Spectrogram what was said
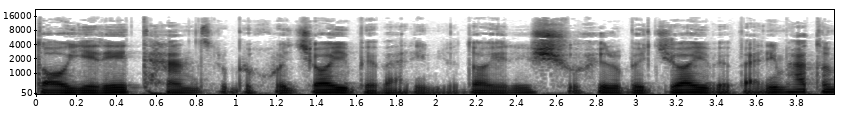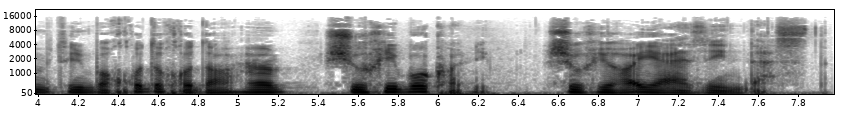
دایره تنز رو به خود جایی ببریم یا دایره شوخی رو به جایی ببریم حتی می‌تونیم با خود خدا هم شوخی بکنیم. شوخی های از این دست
